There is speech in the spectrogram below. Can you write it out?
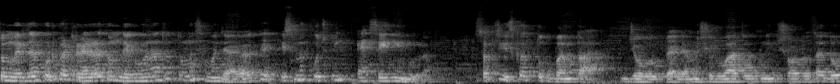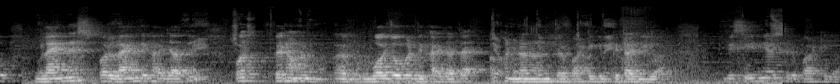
तो मिर्ज़ापुर का ट्रेलर तुम देखोगे ना तो तुम्हें समझ आएगा कि इसमें कुछ भी ऐसे ही नहीं बोला। सब चीज़ का तुक बनता है। जो पहले हमें शुरुआत ओपनिंग शॉट होता है, दो लाइनेस और लाइन दिखाई जाती है और फिर हमें वॉइस ओवर दिखाया जाता है अखंडानंद त्रिपाठी के पिताजी का दी सीनियर त्रिपाठी का,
